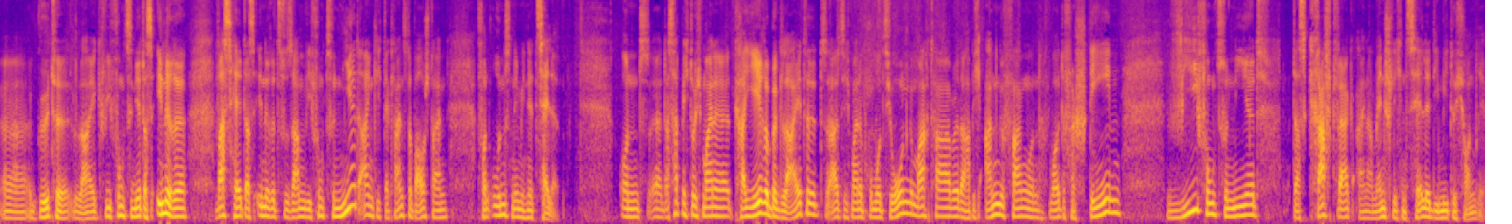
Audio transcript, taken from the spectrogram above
äh, Goethe-like, wie funktioniert das Innere, was hält das Innere zusammen, wie funktioniert eigentlich der kleinste Baustein von uns, nämlich eine Zelle. Und äh, das hat mich durch meine Karriere begleitet, als ich meine Promotion gemacht habe. Da habe ich angefangen und wollte verstehen, wie funktioniert das Kraftwerk einer menschlichen Zelle, die Mitochondrie.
